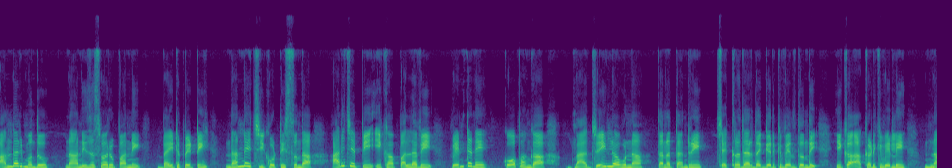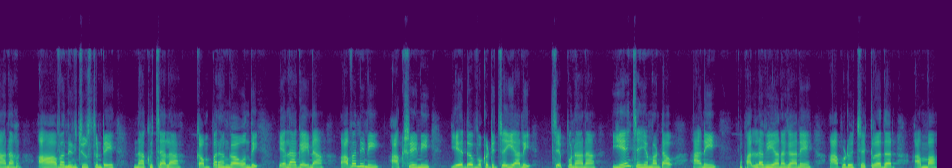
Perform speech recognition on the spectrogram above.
అందరి ముందు నా నిజ స్వరూపాన్ని బయటపెట్టి నన్నే చీకొట్టిస్తుందా అని చెప్పి ఇక పల్లవి వెంటనే కోపంగా మా జైల్లో ఉన్న తన తండ్రి చక్రధర్ దగ్గరికి వెళ్తుంది. ఇక అక్కడికి వెళ్ళి నాన్న ఆ అవనిని చూస్తుంటే నాకు చాలా కంపరంగా ఉంది. ఎలాగైనా అవనిని అక్షయ్ని ఏదో ఒకటి చెయ్యాలి. చెప్పు నానా ఏం చెయ్యమంటావు? అని పల్లవి అనగానే అప్పుడు చక్రధర్ అమ్మ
